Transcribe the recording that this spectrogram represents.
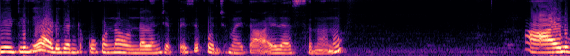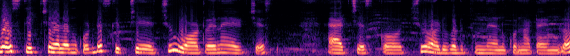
వీటికి అడుగంటుకోకుండా ఉండాలని చెప్పేసి కొంచెం అయితే ఆయిల్ వేస్తున్నాను. ఆయిల్ కూడా స్కిప్ చేయాలనుకుంటే స్కిప్ చేయొచ్చు. వాటర్ అయినా యాడ్ చేసు యాడ్ చేసుకోవచ్చు. అడుగడుతుంది అనుకున్న టైంలో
